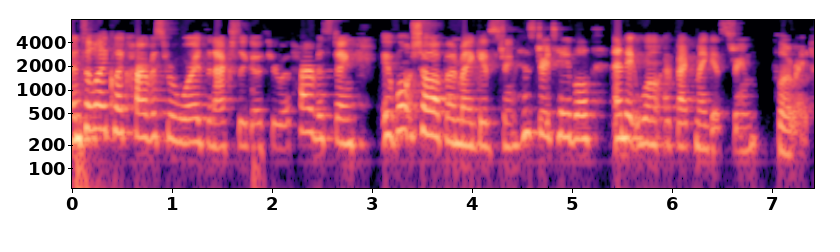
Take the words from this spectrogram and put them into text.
Until I click harvest rewards and actually go through with harvesting, it won't show up on my give stream history table and it won't affect my give stream flow rate.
